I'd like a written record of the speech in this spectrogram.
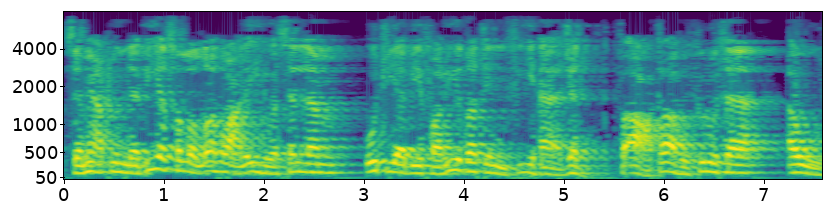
سمعت النبي صلى الله عليه وسلم أتي بفريضة فيها جد فأعطاه ثلثا أو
